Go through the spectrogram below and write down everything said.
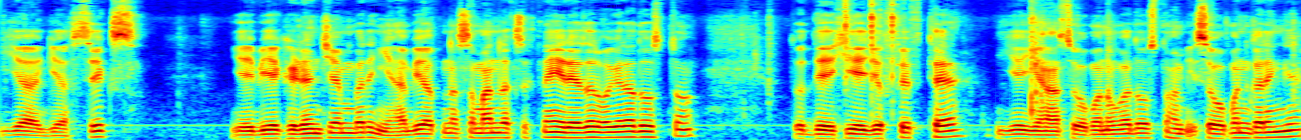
ये आ गया सिक्स ये भी एक हिडन चैम्बर है, यहाँ भी अपना सामान रख सकते हैं इरेज़र वगैरह दोस्तों। तो देखिए जो फिफ्थ है, ये यहाँ से ओपन होगा दोस्तों, हम इसे ओपन करेंगे।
